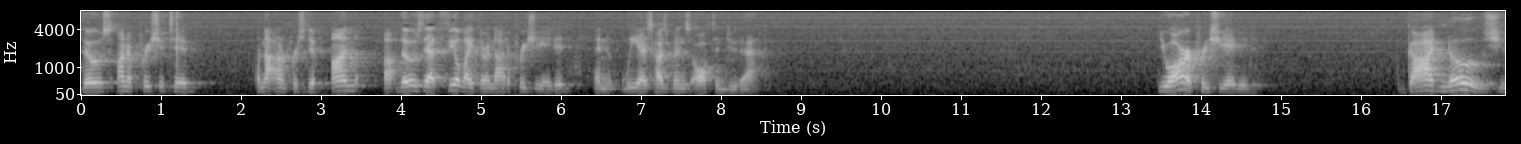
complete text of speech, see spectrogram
those unappreciative, uh, not unappreciative, un, uh, those that feel like they're not appreciated, and we as husbands often do that. You are appreciated. God knows you.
